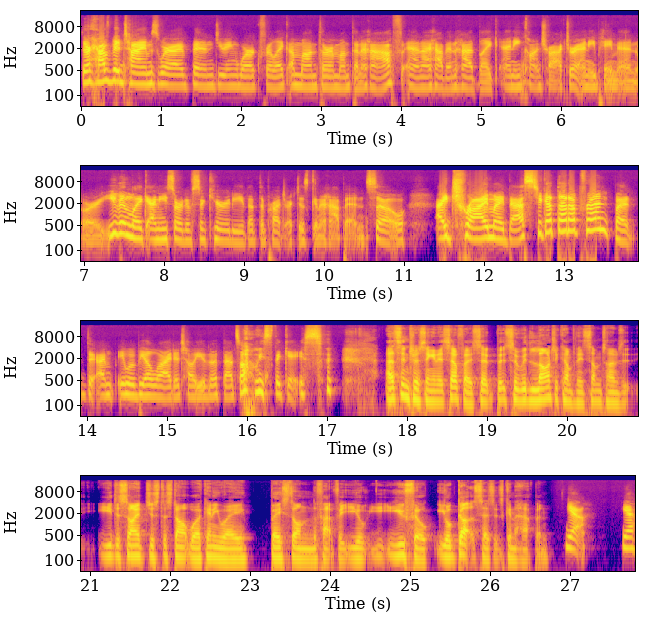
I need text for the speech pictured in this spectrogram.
there have been times where I've been doing work for like a month or a month and a half and I haven't had like any contract or any payment or even like any sort of security that the project is going to happen. So I try my best to get that up front, but th- it would be a lie to tell you that that's always the case. that's interesting in itself though. So but so with larger companies sometimes it, you decide just to start work anyway based on the fact that you you feel your gut says it's going to happen. Yeah. Yeah.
